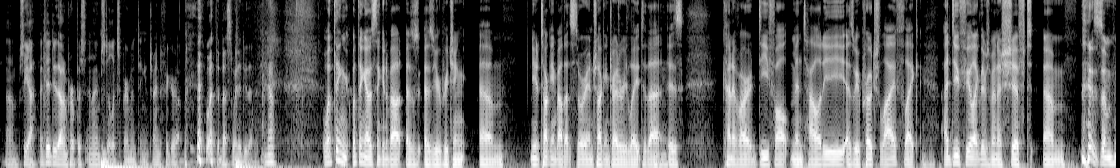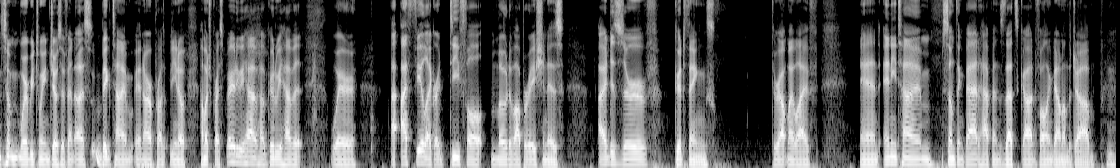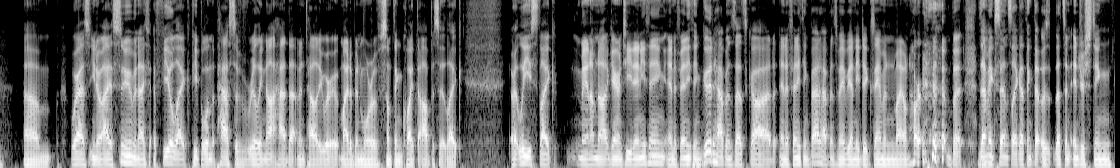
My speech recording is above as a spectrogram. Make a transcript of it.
Um, so yeah, I did do that on purpose, and I'm still experimenting and trying to figure out what the best way to do that is. Yeah. One thing, one thing I was thinking about as as you were preaching, um, you know, talking about that story and talking, try to relate to that is Mhm. Kind of our default mentality as we approach life. Like, I do feel like there's been a shift, um, some somewhere between Joseph and us, big time in our, pro- you know, how much prosperity we have, how good we have it, where I, I feel like our default mode of operation is, I deserve good things throughout my life. And anytime something bad happens, that's God falling down on the job. Um, whereas, you know, I assume and I, I feel like people in the past have really not had that mentality where it might have been more of something quite the opposite. Like, or at least like, man, I'm not guaranteed anything. And if anything mm-hmm. good happens, that's God. And if anything bad happens, maybe I need to examine my own heart. but that mm-hmm. makes sense? Like, I think that was, that's an interesting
